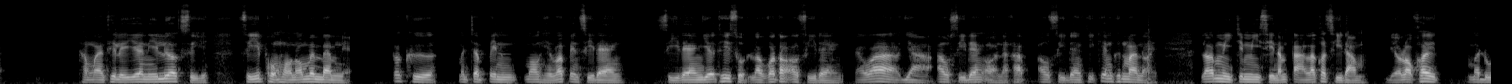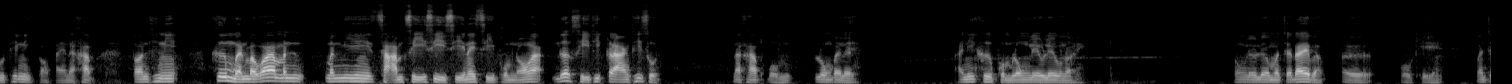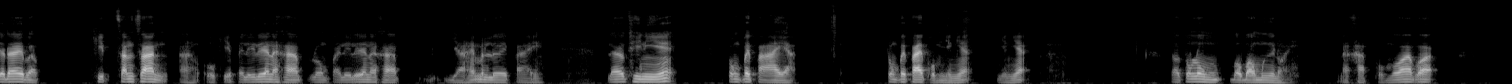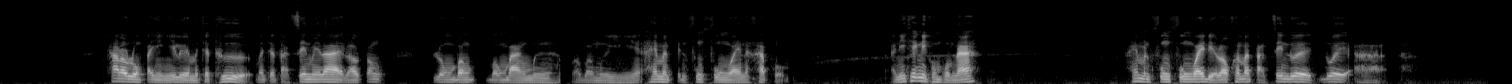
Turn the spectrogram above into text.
ทำงานที่เลเยอร์นี้เลือกสีสีผมของน้องแบมแบมเนี่ยก็คือมันจะเป็นมองเห็นว่าเป็นสีแดง สีแดงเยอะที่สุดเราก็ต้องเอาสีแดง แต่ว่าอย่าเอาสีแดงอ่อนนะครับ เอาสีแดงที่เข้มขึ้นมาหน่อย แล้วมีจะมีสีน้ำตาลแล้วก็สีดำเดี๋ยวเราค่อยมาดูเทคนิคต่อไปนะครับ ตอนที่นี้คือเหมือนแบบว่ามันมันมีสามสีสี่สีในสีผมน้องอะเลือกสีที่กลางที่สุดนะครับ ผมลงไปเลย อันนี้คือผมลงเร็วๆหน่อย ลงเร็วๆ มันจะได้แบบ เออ โอเค มันจะได้แบบคลิปสั้น ๆ อะ โอเค ไปเรื่อยๆ นะครับ ลงไปเรื่อยๆ นะครับ อย่าให้มันเลยไป แล้วทีนี้ตรงไปปลายอะ ตรงไปปลายผมอย่างเงี้ย อย่างเงี้ย เราต้องลงเบาๆมือหน่อยนะครับ ผมว่าว่า ถ้าเราลงไปอย่างนี้เลย มันจะทื่อ มันจะตัดเส้นไม่ได้ เราต้องลงบางบางบางมือเบาๆมืออย่างเงี้ย ให้มันเป็นฟุ้งๆไว้นะครับ ผม อันนี้เทคนิคของผมนะ ให้มันฟุ้งๆไว้เดี๋ยวเราค่อยมาตัดเส้นด้วยด้วยอ่า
